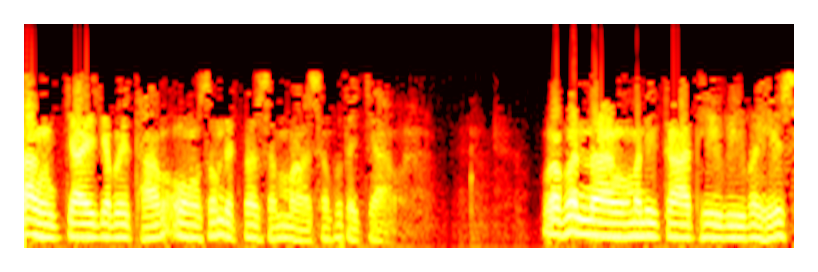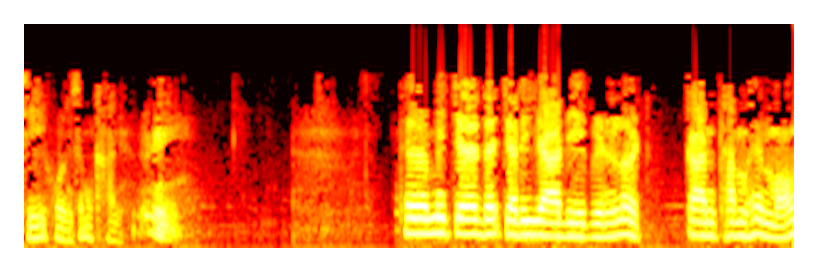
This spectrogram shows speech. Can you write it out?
ตั้งใจจะไปถามองค์สมเด็จพระสัมมาสัมพุทธเจ้า ว่าพระนางมณิกาเทวีมเหสีคนสำคัญ เธอมีเจจริยาดีเป็นเลิศ การทำให้หมอง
